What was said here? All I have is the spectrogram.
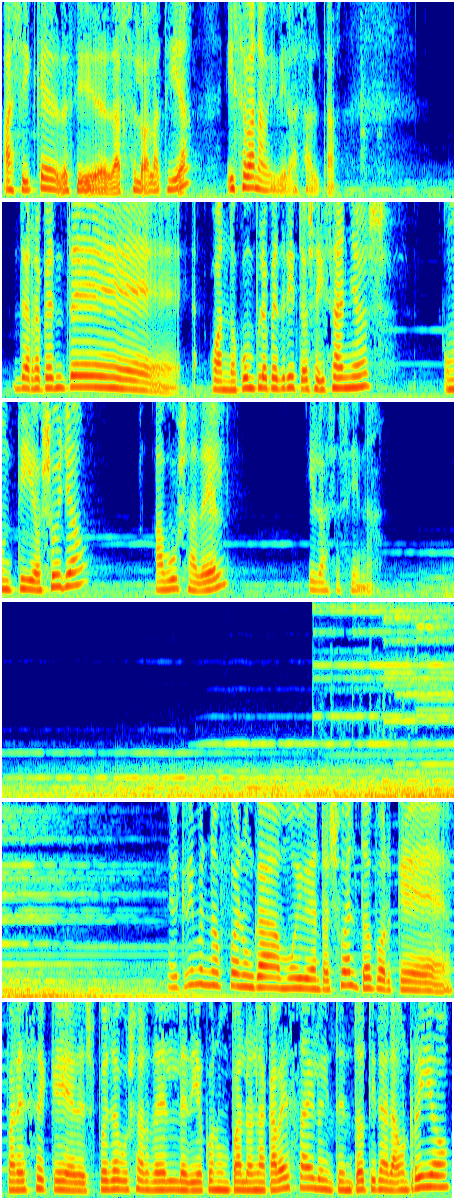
Así que decide dárselo a la tía y se van a vivir a Salta. De repente, cuando cumple Pedrito seis años, un tío suyo abusa de él y lo asesina. El crimen no fue nunca muy bien resuelto porque parece que después de abusar de él le dio con un palo en la cabeza y lo intentó tirar a un río.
